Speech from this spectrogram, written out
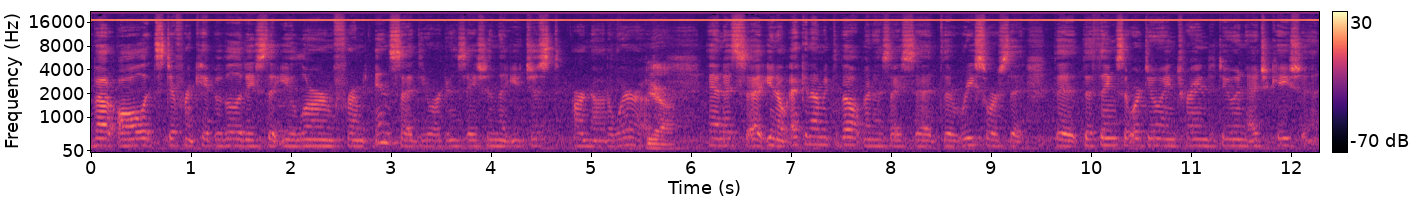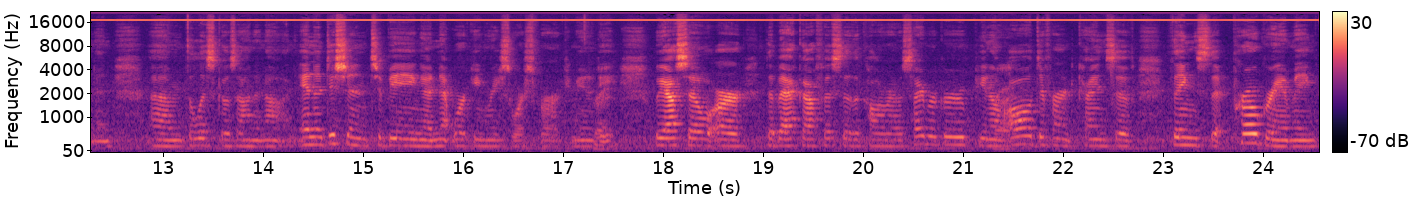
about all its different capabilities that you learn from inside the organization that you just are not aware of Yeah. and it's uh, you know economic development as i said the resource that the, the things that we're doing trying to do in education and um, the list goes on and on in addition to being a networking resource for our community Right. we also are the back office of the colorado cyber group you know Right. all different kinds of things that programming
